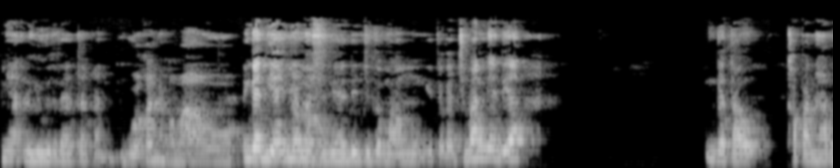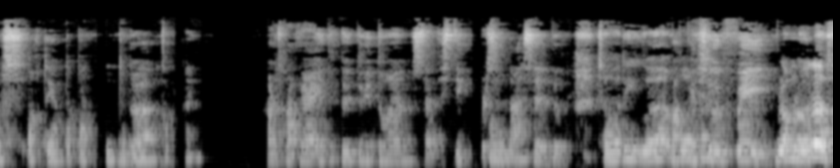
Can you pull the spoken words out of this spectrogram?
maunya lu ternyata kan Gue kan emang mau. enggak Gua dianya nggak mau. maksudnya dia juga mau gitu kan cuman dia dia nggak tahu kapan harus waktu yang tepat untuk Enggak. mengungkapkan Harus pakai itu tuh hitungan statistik persentase tuh. sorry gue gua Pakai kan survei. belum lulus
